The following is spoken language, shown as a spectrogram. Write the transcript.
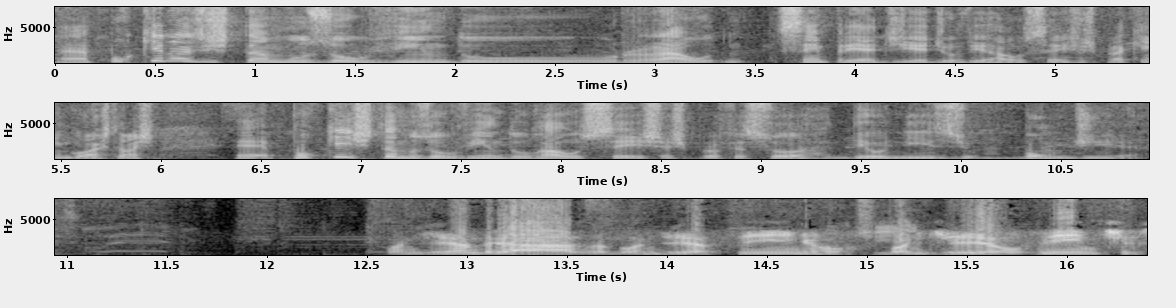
é, por que nós estamos ouvindo Raul? Sempre é dia de ouvir Raul Seixas, para quem gosta, mas é, por que estamos ouvindo Raul Seixas, professor Dionísio? Bom dia. Bom dia, Andreasa. Bom dia, Pinho. Bom dia, Bom dia ouvintes.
